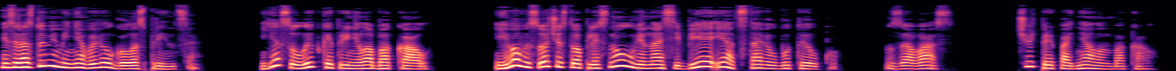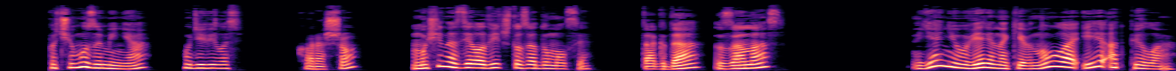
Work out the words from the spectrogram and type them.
Из раздумий меня вывел голос принца. Я с улыбкой приняла бокал. Его высочество плеснул вина себе и отставил бутылку. «За вас». Чуть приподнял он бокал. «Почему за меня?» – удивилась. «Хорошо». Мужчина сделал вид, что задумался. «Тогда за нас?» Я неуверенно кивнула и отпила.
